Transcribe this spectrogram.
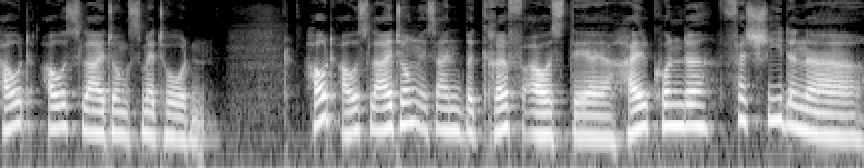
Hautausleitungsmethoden. Hautausleitung ist ein Begriff aus der Heilkunde verschiedener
